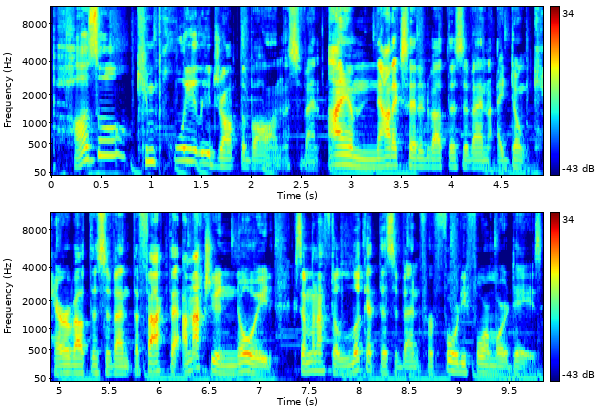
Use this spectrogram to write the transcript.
puzzle? Completely dropped the ball on this event. I am not excited about this event. I don't care about this event. The fact that I'm actually annoyed because I'm gonna have to look at this event for 44 more days.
